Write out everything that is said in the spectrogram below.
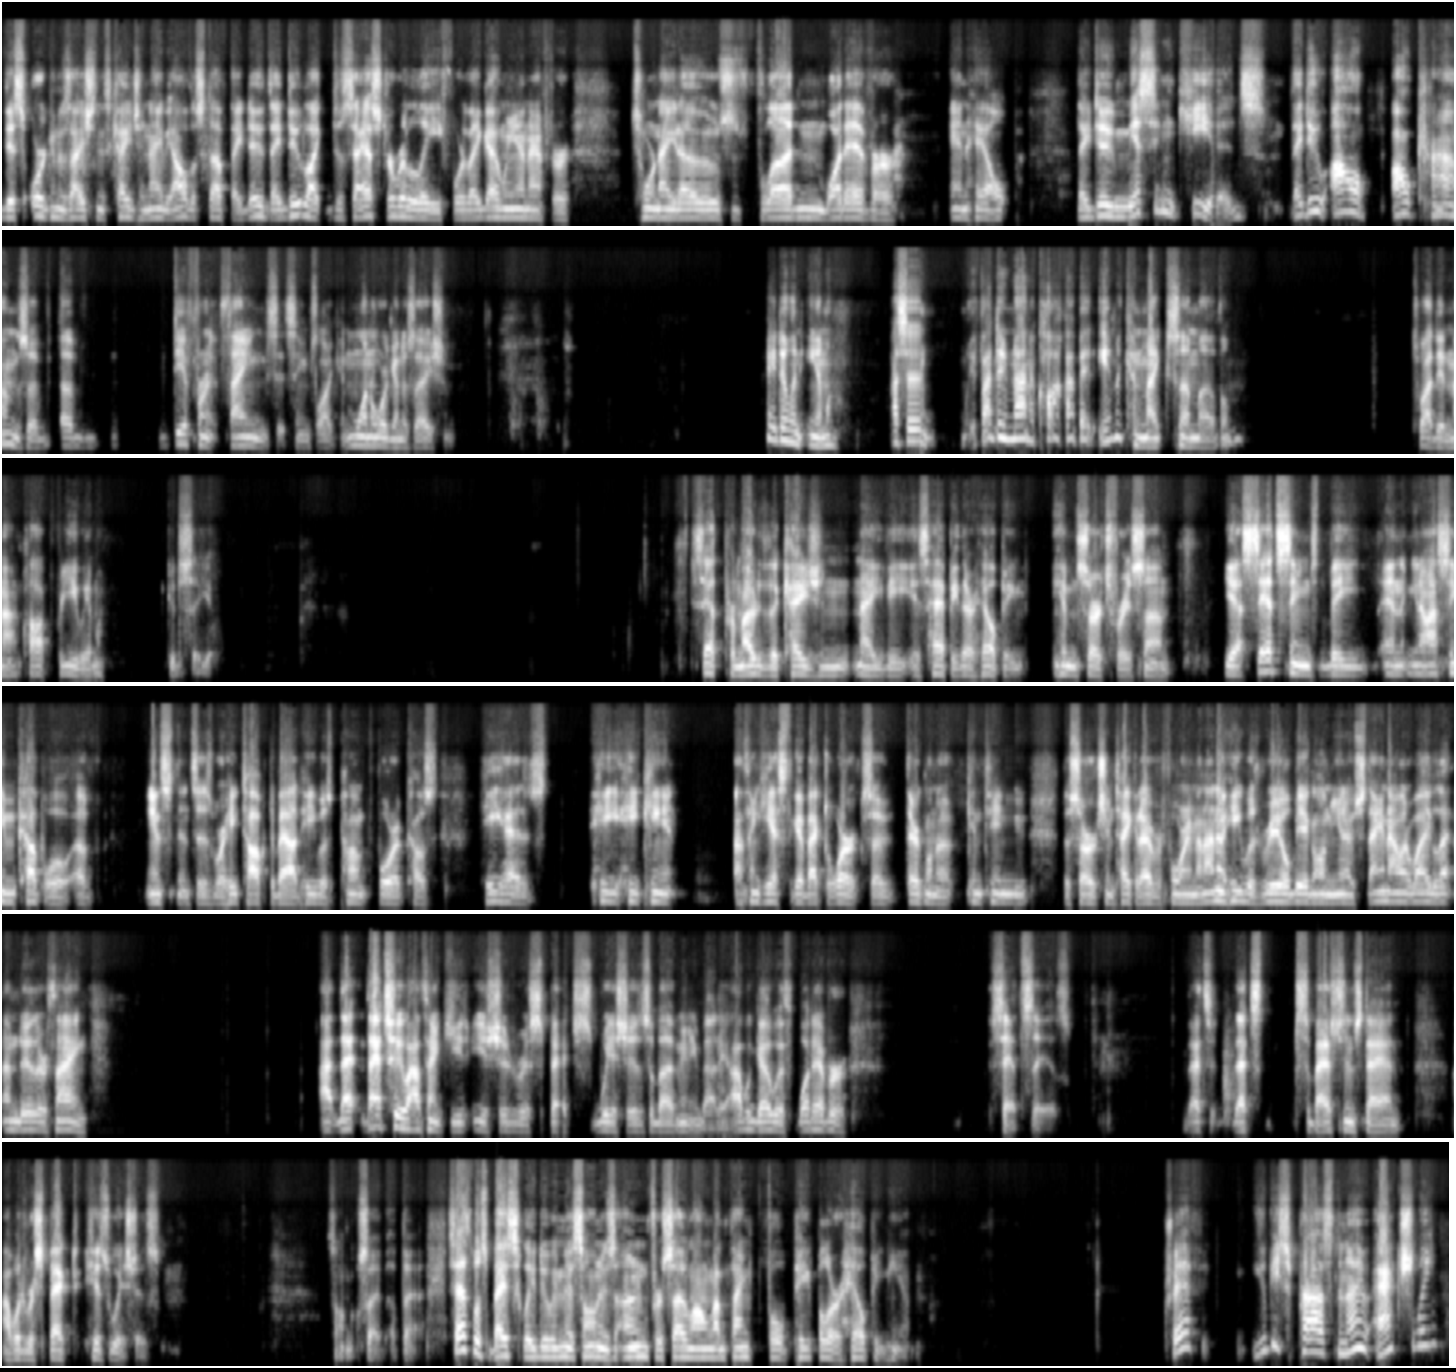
This organization, this Cajun Navy, all the stuff they do, they do like disaster relief where they go in after tornadoes, flooding, whatever, and help. They do missing kids. They do all all kinds of, of different things, it seems like, in one organization. How you doing, Emma? I said, if I do nine o'clock, I bet Emma can make some of them. That's why I did nine o'clock for you, Emma. Good to see you. Seth promoted the Cajun Navy, is happy they're helping him search for his son. Yeah, Seth seems to be, and you know, I've seen a couple of instances where he talked about he was pumped for it because he has he he can't I think he has to go back to work. So they're going to continue the search and take it over for him. And I know he was real big on, you know, staying out of their way, letting them do their thing. I, that that's who I think you, you should respect wishes above anybody. I would go with whatever Seth says. That's that's Sebastian's dad. I would respect his wishes. That's all I'm gonna say about that. Seth was basically doing this on his own for so long. I'm thankful people are helping him. Trev, you'd be surprised to know, actually,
